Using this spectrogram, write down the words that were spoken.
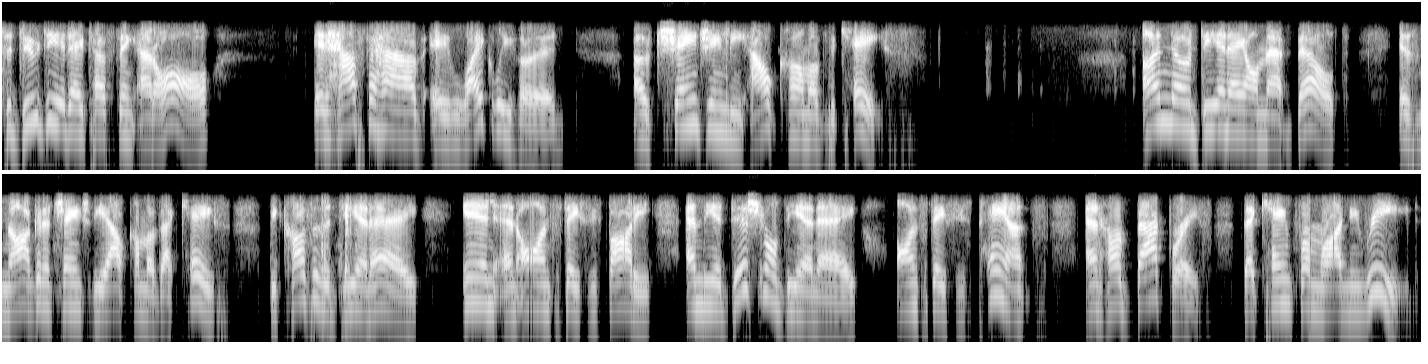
to do DNA testing at all, it has to have a likelihood of changing the outcome of the case. Unknown DNA on that belt is not going to change the outcome of that case because of the DNA in and on Stacy's body and the additional DNA on Stacy's pants and her back brace that came from Rodney Reed.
